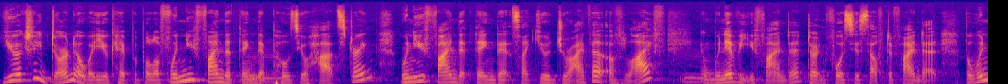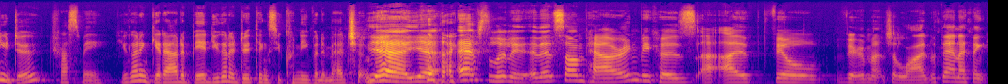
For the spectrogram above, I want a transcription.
you actually don't know what you're capable of. When you find the thing that mm. pulls your heartstring, when you find that thing that's like your driver of life, mm. and whenever you find it, don't force yourself to find it. But when you do, trust me, you're going to get out of bed, you're going to do things you couldn't even imagine. Yeah, yeah, absolutely. And That's so empowering because I I feel very much aligned with that. And I think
